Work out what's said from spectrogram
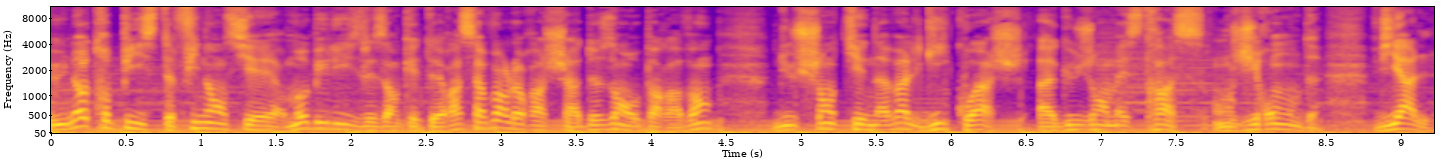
Une autre piste financière mobilise les enquêteurs, à savoir le rachat deux ans auparavant du chantier naval Guy à Gujan-Mestras, en Gironde. Vial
